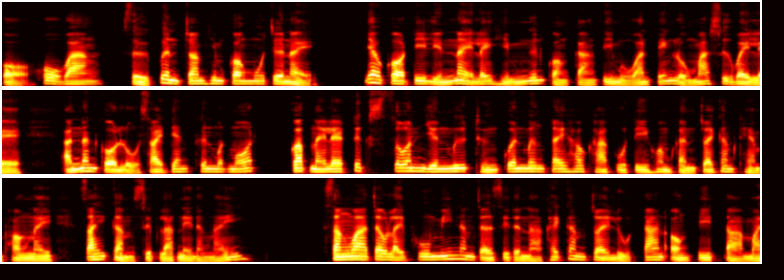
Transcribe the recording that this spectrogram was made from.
ก่อโหวาง สื่อเปื้อนจอมหิมกองมูเจอในเย้าก่อตีหลินในเลยหิมเงินกองกลางตีหมู่วันเป้งหลงมาซื้อไว้แลอันนั่นก็โหลสายเตียนขึ้นหมดหมดกอบในแลตึกโซนยืนมือถึงกวนเมืองใต้เฮาคากูตีห่วมกันจ้อยกำแถมพองในสายกำสิบลัดในดังไหน สังว่าเจ้าไหลภูมินำเจอสิดนาไข่กำจอยหลูดต้านอองตีตาไม้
